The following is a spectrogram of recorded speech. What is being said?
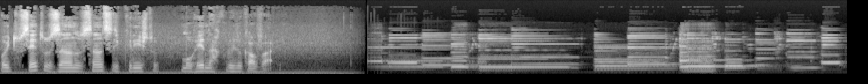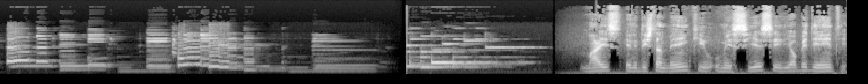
800 anos antes de Cristo morrer na cruz do Calvário. Mas ele diz também que o Messias seria obediente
